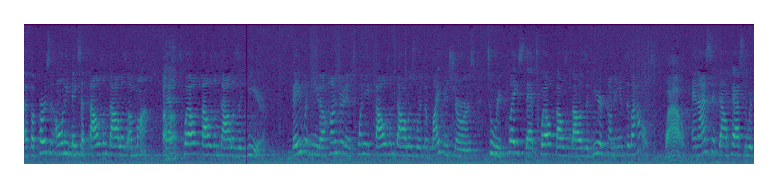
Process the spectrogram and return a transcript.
if a person only makes thousand dollars a month, that's twelve thousand dollars a year. They would need hundred and twenty thousand dollars worth of life insurance to replace that twelve thousand dollars a year coming into the house. Wow. And I sit down, Pastor, with,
